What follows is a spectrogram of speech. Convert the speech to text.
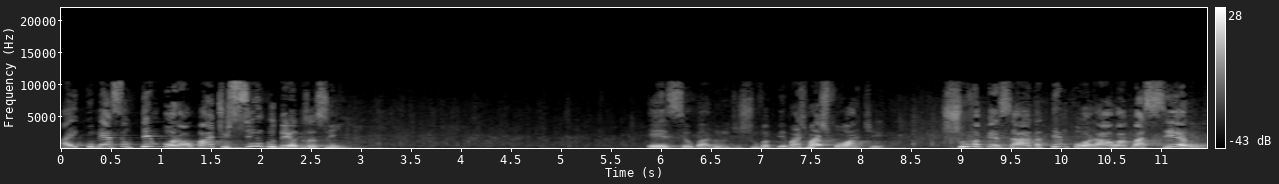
Aí começa o temporal, bate os cinco dedos assim. Esse é o barulho de chuva, mas mais forte. Chuva pesada, temporal, aguaceiro.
